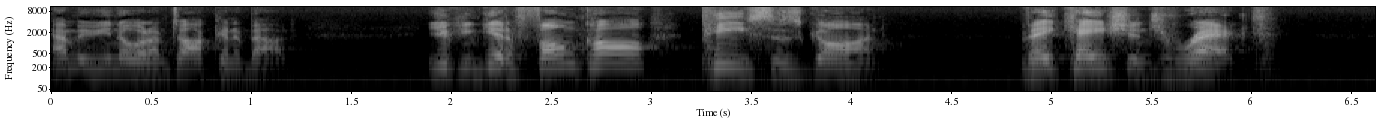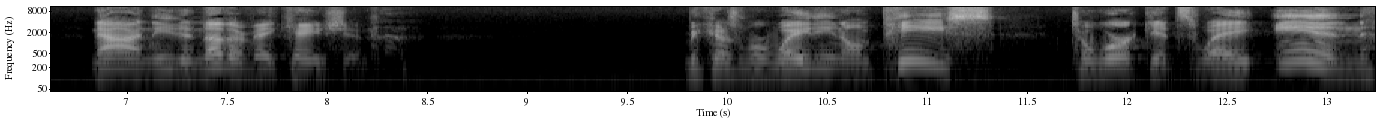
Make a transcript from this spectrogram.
How many of you know what I'm talking about? You can get a phone call, peace is gone. Vacation's wrecked now I need another vacation because we're waiting on peace to work its way in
